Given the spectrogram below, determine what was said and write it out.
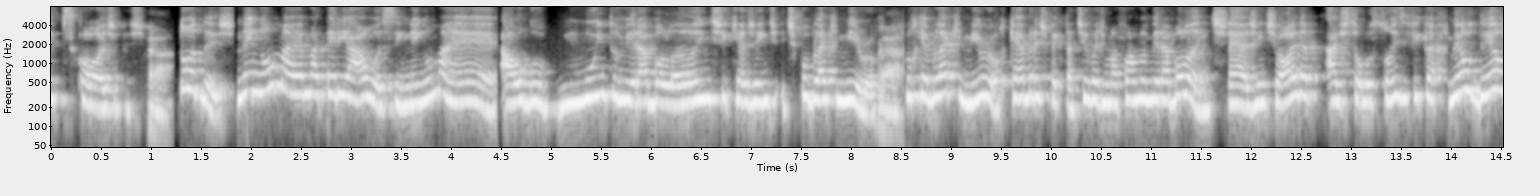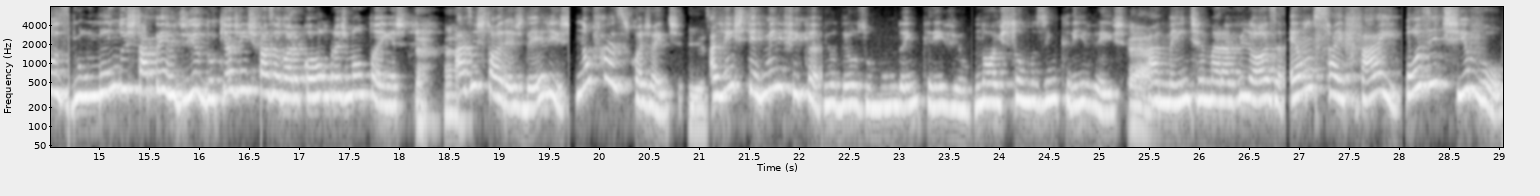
e psicológicas. É. Todas. Nenhuma é material, assim, nenhuma é algo muito mirabolante que a gente. Tipo Black Mirror. É. Porque Black Mirror quebra a expectativa de uma forma mirabolante. Né? A gente olha as soluções e fica: Meu Deus, o mundo está perdido. O que a gente faz agora? Corram para as montanhas. As histórias deles não fazem isso com a gente. Isso. A gente termina e fica: Meu Deus, o mundo é incrível. Nós somos incríveis. É. A mente é maravilhosa. É um sci-fi positivo.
